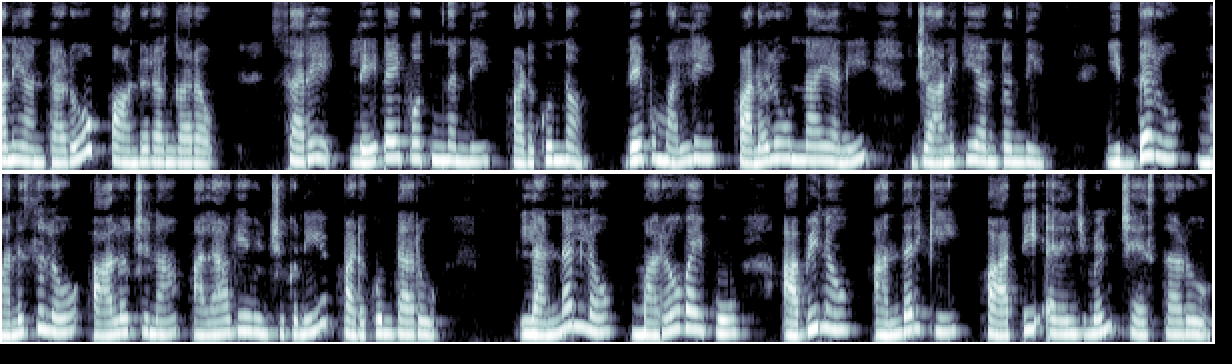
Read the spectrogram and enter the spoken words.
అని అంటాడు పాండురంగారావు. సరే లేట్ అయిపోతుందండి పడుకుందాం. రేపు మళ్ళీ పనులు ఉన్నాయని జానకి అంటుంది. ఇద్దరు మనసులో ఆలోచన అలాగే ఉంచుకుని పడుకుంటారు. లండన్లో మరోవైపు అభినవ్ అందరికీ పార్టీ అరేంజ్మెంట్ చేస్తాడు.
